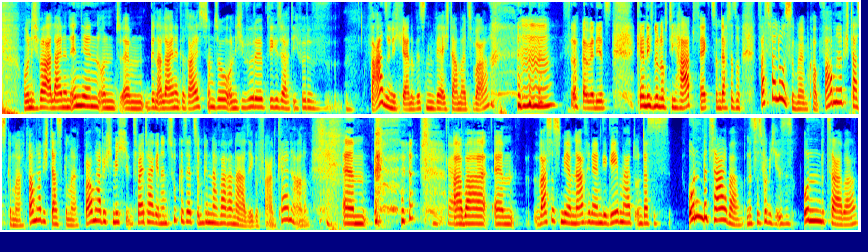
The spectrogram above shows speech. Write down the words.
und ich war allein in Indien und ähm, bin alleine gereist und so. Und ich würde, wie gesagt, ich würde wahnsinnig gerne wissen, wer ich damals war. Mhm. so, wenn jetzt kenne ich nur noch die Hard Facts und dachte so, was war los in meinem Kopf? Warum habe ich das gemacht? Warum habe ich das gemacht? Warum habe ich mich zwei Tage in den Zug gesetzt und bin nach Varanasi gefahren? Keine Ahnung. ähm, aber ähm, was es mir im Nachhinein gegeben hat und das ist unbezahlbar und es ist wirklich, es ist unbezahlbar,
